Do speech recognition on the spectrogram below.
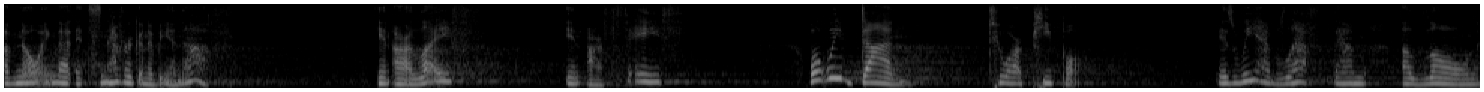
of knowing that it's never going to be enough in our life, in our faith. What we've done to our people is we have left them alone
